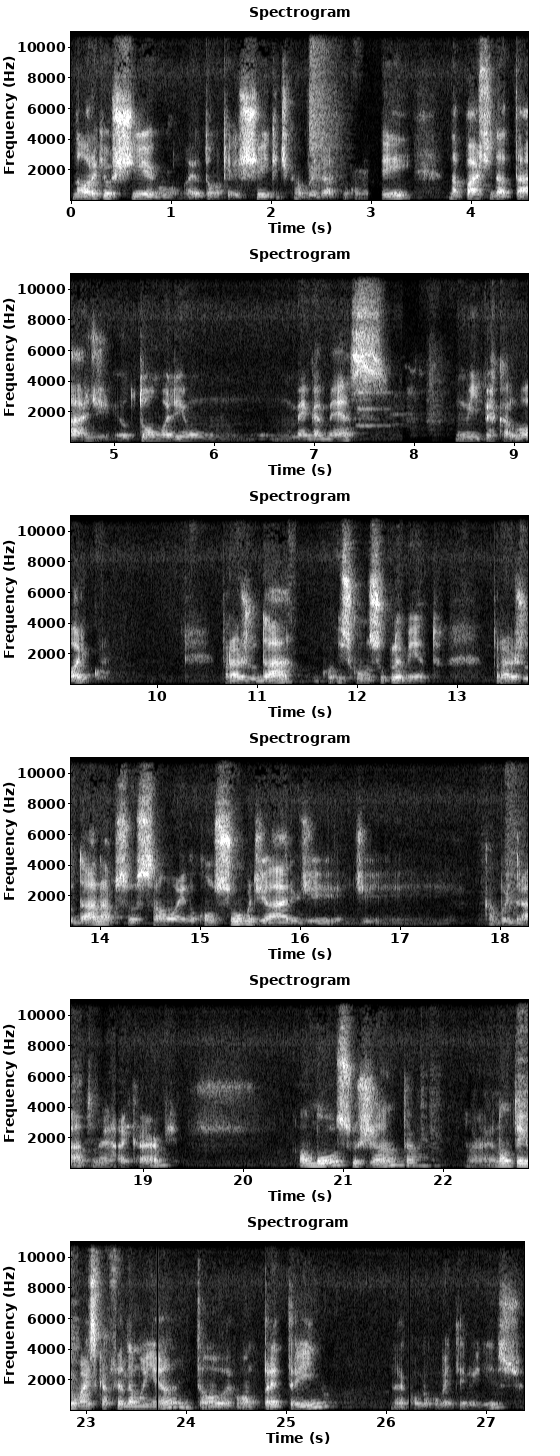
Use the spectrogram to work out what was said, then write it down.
Na hora que eu chego, aí eu tomo aquele shake de carboidrato que eu comentei. Na parte da tarde, eu tomo ali um Mega Mass, um hipercalórico, para ajudar, isso como suplemento, para ajudar na absorção, aí, no consumo diário de, de carboidrato, né, high carb. Almoço, janta, né? Eu não tenho mais café da manhã, então é um pré-treino, né, como eu comentei no início.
